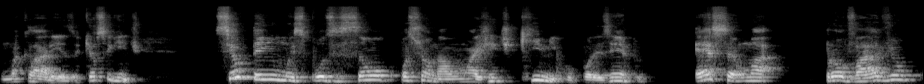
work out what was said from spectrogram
uma clareza? Que é o seguinte: se eu tenho uma exposição ocupacional, um agente químico, por exemplo, essa é uma provável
